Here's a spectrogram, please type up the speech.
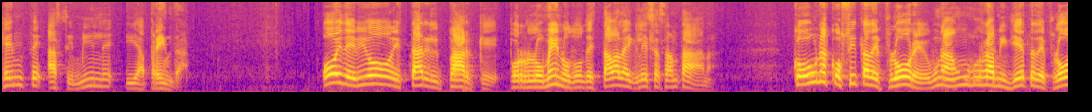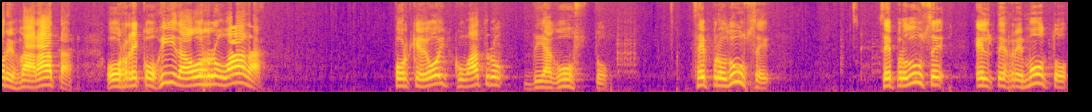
gente asimile y aprenda. Hoy debió estar el parque, por lo menos donde estaba la iglesia Santa Ana, con una cosita de flores, una, un ramillete de flores barata, o recogida, o robada, porque hoy 4 de agosto se produce, se produce el terremoto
